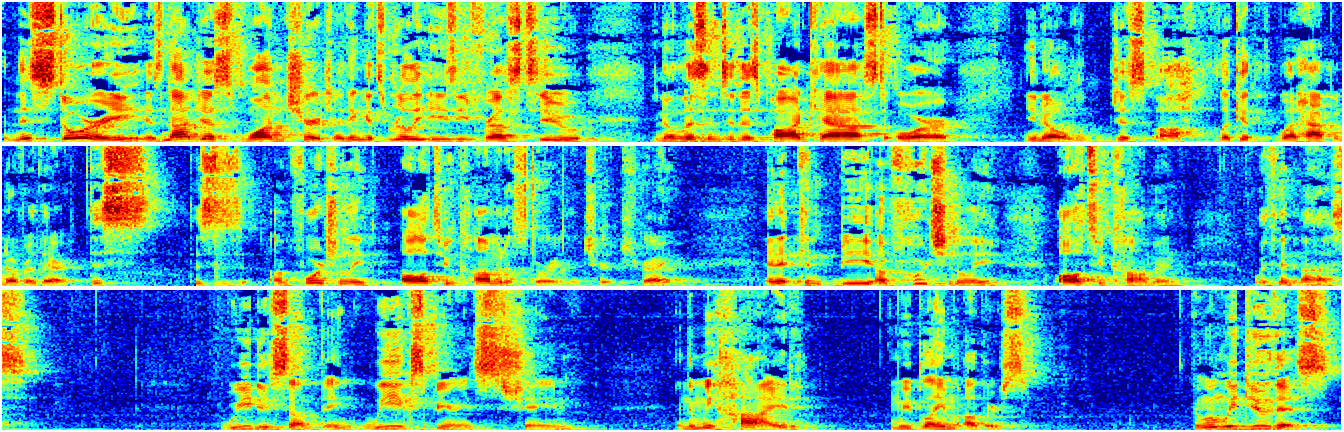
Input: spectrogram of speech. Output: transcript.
And this story is not just one church. I think it's really easy for us to, you know, listen to this podcast or, you know, just, oh, look at what happened over there. This, this is unfortunately all too common a story in the church, right? And it can be, unfortunately, all too common within us. We do something, we experience shame, and then we hide and we blame others. And when we do this,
